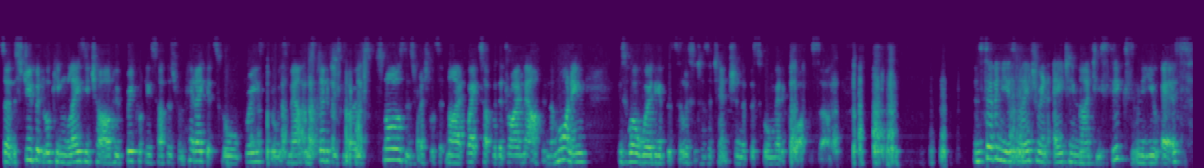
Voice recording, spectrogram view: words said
So the stupid looking lazy child who frequently suffers from headache at school, breathes through his mouth instead of his nose, snores, is restless at night, wakes up with a dry mouth in the morning, is well worthy of the solicitor's attention of the school medical officer. And seven years later, in 1896, in the US,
